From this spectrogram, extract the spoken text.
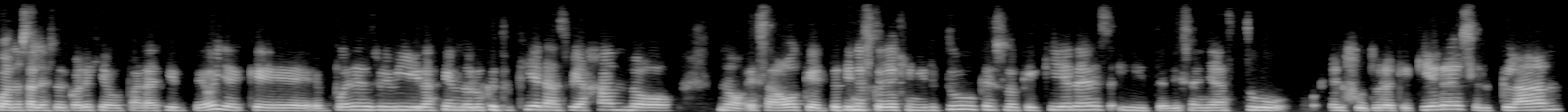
cuando sales del colegio para decirte, oye, que puedes vivir haciendo lo que tú quieras, viajando. No, es algo que te tienes que definir tú, qué es lo que quieres y te diseñas tú el futuro que quieres, el plan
